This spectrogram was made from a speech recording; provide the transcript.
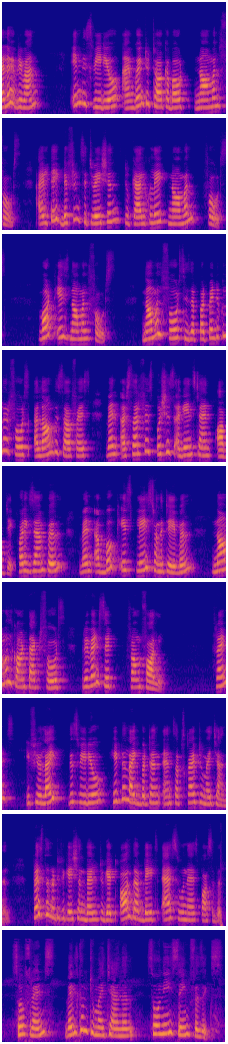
Hello everyone. In this video, I am going to talk about normal force. I will take different situations to calculate normal force. What is normal force? Normal force is a perpendicular force along the surface when a surface pushes against an object. For example, when a book is placed on the table, normal contact force prevents it from falling. Friends, if you like this video, hit the like button and subscribe to my channel. Press the notification bell to get all the updates as soon as possible. So friends, welcome to my channel Soni Singh Physics.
